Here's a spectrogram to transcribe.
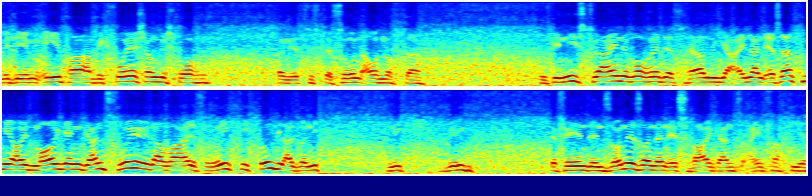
mit dem Ehepaar habe ich vorher schon gesprochen und jetzt ist der Sohn auch noch da und genießt für eine Woche das herrliche Eiland. Er sagt mir heute Morgen ganz früh, da war es richtig dunkel, also nicht, nicht wegen der fehlenden Sonne, sondern es war ganz einfach hier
